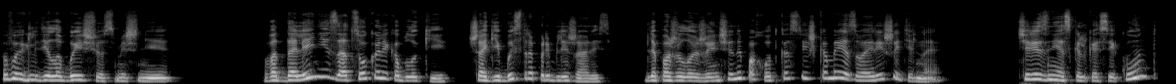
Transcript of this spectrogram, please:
выглядело бы еще смешнее. В отдалении зацокали каблуки, шаги быстро приближались. Для пожилой женщины походка слишком резвая и решительная. Через несколько секунд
